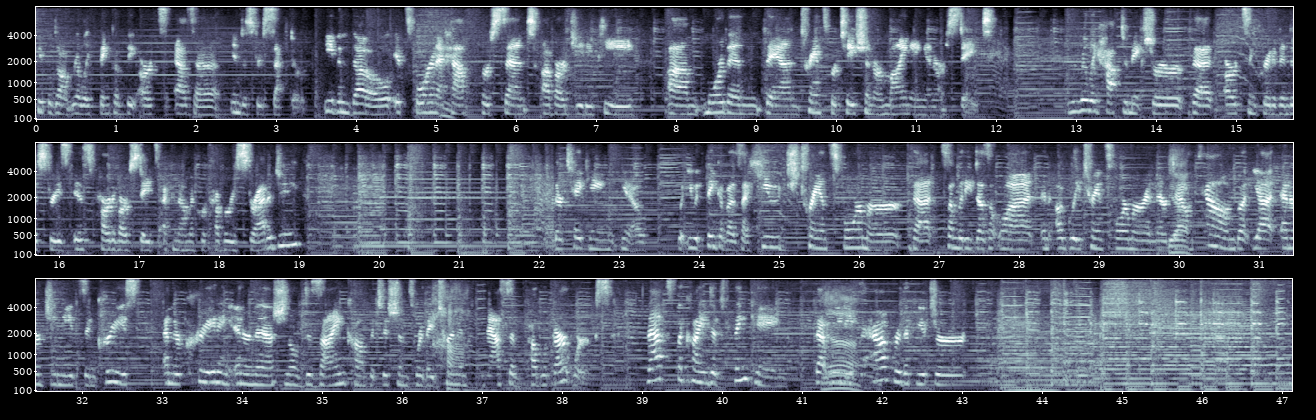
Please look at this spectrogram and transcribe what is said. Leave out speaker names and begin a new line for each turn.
most people don't really think of the arts as a industry sector, even though it's four and a hmm. half percent of our GDP, um, more than than transportation or mining in our state. We really have to make sure that arts and creative industries is part of our state's economic recovery strategy. They're taking, you know, what you would think of as a huge transformer that somebody doesn't want an ugly transformer in their yeah. downtown, but yet energy needs increase. And they're creating international design competitions where they turn huh. into massive public artworks. That's the kind of thinking that yeah. we need to have for the future.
